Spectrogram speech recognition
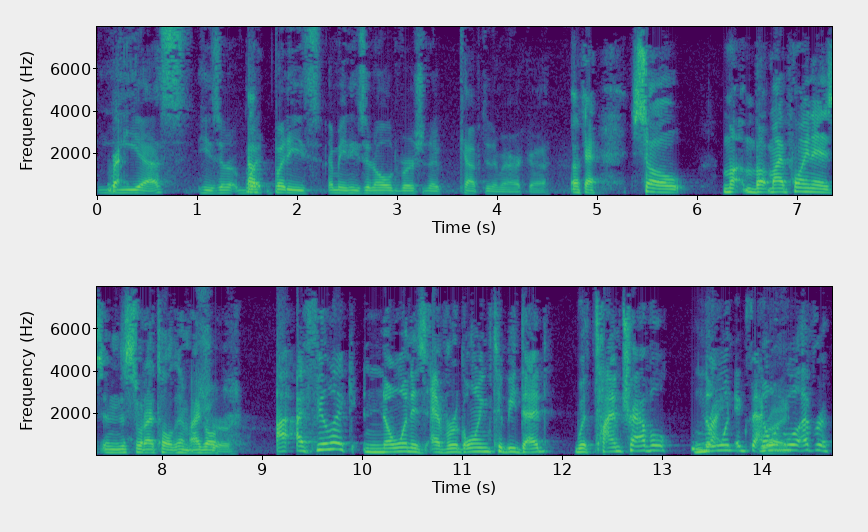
Right. Yes, he's an, but oh. but he's I mean he's an old version of Captain America. Okay. So, my, but my point is, and this is what I told him. I go, Sure. I, I feel like no one is ever going to be dead with time travel. No Right, one, exactly. no one will ever.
